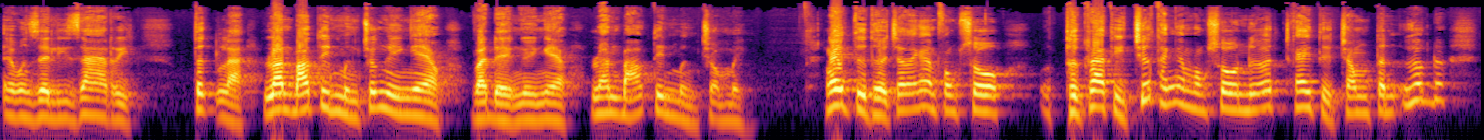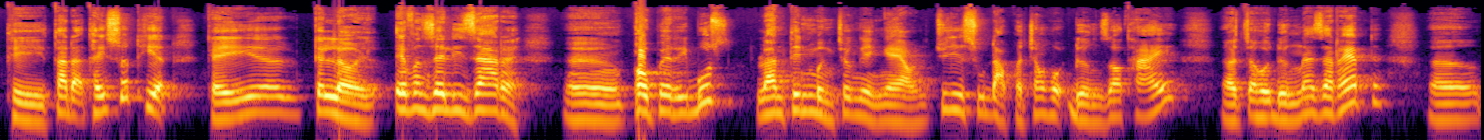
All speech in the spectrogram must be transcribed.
evangelizari, tức là loan báo tin mừng cho người nghèo và để người nghèo loan báo tin mừng cho mình. Ngay từ thời cha thánh an phong thực ra thì trước thánh an phong nữa ngay từ trong tân ước đó thì ta đã thấy xuất hiện cái cái lời evangelizare uh, pauperibus loan tin mừng cho người nghèo. Chúa Giêsu đọc ở trong hội đường Do Thái ở trong hội đường Nazareth uh,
